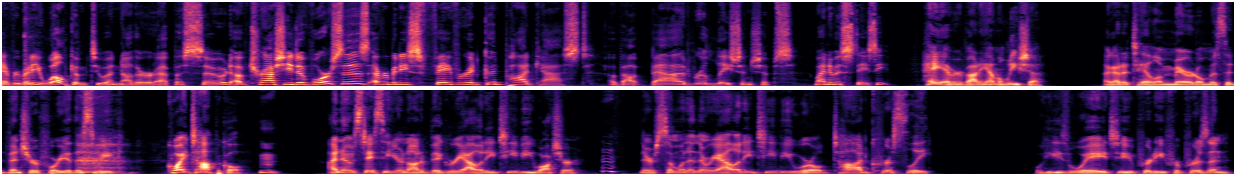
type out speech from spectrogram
Hey, everybody, welcome to another episode of Trashy Divorces, everybody's favorite good podcast about bad relationships. My name is Stacy. Hey everybody, I'm Alicia. I got a tale of marital misadventure for you this week. Quite topical. Hmm. I know, Stacy, you're not a big reality TV watcher. Hmm. There's someone in the reality TV world, Todd Chrisley. Well, he's way too pretty for prison.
